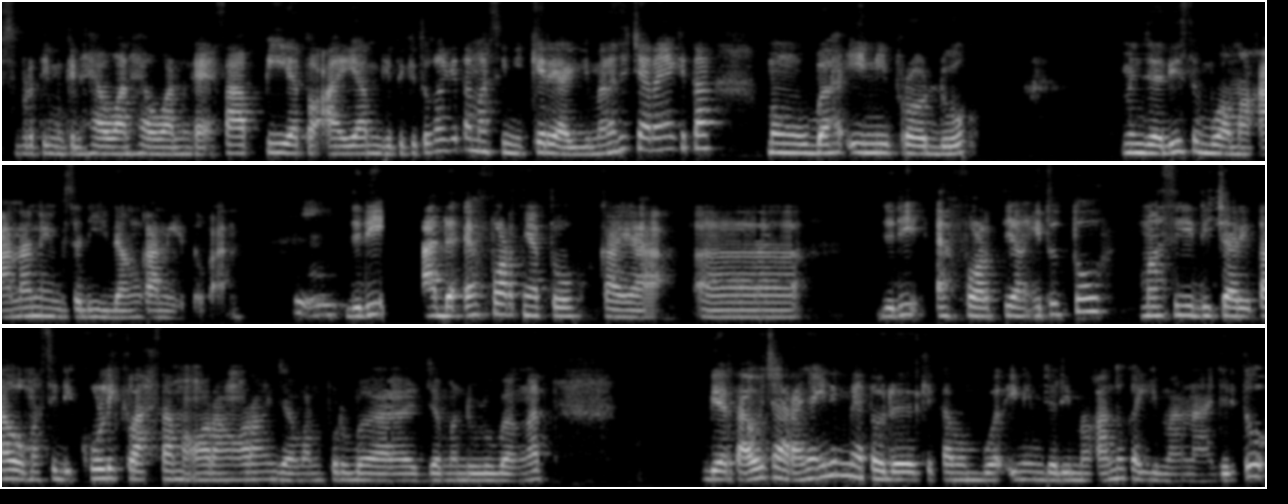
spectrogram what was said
seperti mungkin hewan-hewan kayak sapi atau ayam gitu-gitu kan kita masih mikir ya gimana sih caranya kita mengubah ini produk menjadi sebuah makanan yang bisa dihidangkan gitu kan. Mm. Jadi ada effortnya tuh kayak uh, jadi effort yang itu tuh masih dicari tahu, masih dikulik lah sama orang-orang zaman purba, zaman dulu banget. Biar tahu caranya ini metode kita membuat ini menjadi makan tuh kayak gimana. Jadi tuh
